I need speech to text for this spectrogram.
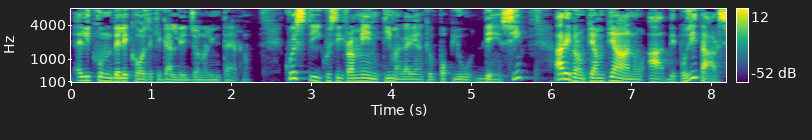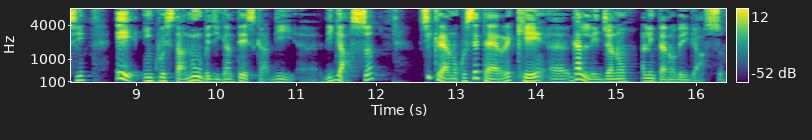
è lì con delle cose che galleggiano all'interno. Questi, questi, frammenti, magari anche un po' più densi, arrivano pian piano a depositarsi e in questa nube gigantesca di, eh, di gas si creano queste terre che eh, galleggiano all'interno dei gas.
